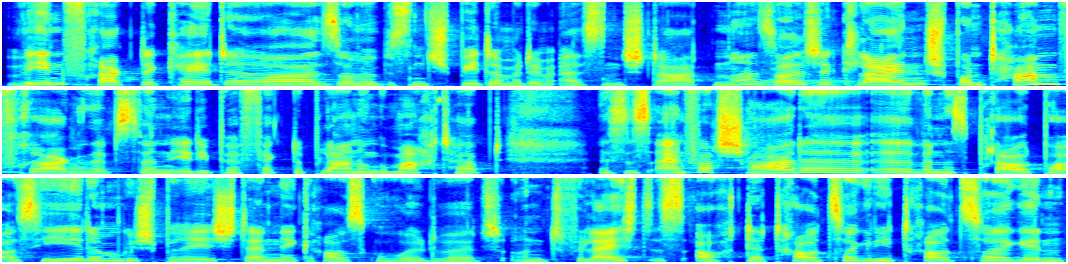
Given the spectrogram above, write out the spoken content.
Wen fragt der Caterer, sollen wir ein bisschen später mit dem Essen starten? Ne? Ja, Solche ja. kleinen, spontanen Fragen, selbst wenn ihr die perfekte Planung gemacht habt, es ist einfach schade, äh, wenn das Brautpaar aus jedem Gespräch ständig rausgeholt wird. Und vielleicht ist auch der Trauzeuge, die Trauzeugin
